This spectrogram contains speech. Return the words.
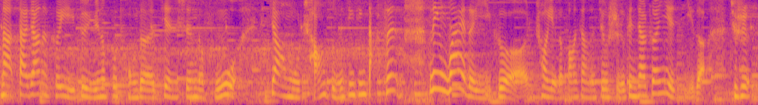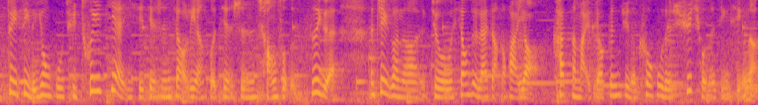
那大家呢可以对于呢不同的健身的服务项目场所呢进行打。分，另外的一个创业的方向呢，就是更加专业级的，就是对自己的用户去推荐一些健身教练和健身场所的资源。那这个呢，就相对来讲的话，要 customize，要根据呢客户的需求呢进行呢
